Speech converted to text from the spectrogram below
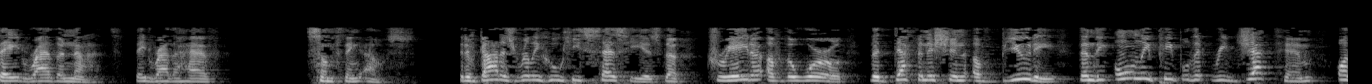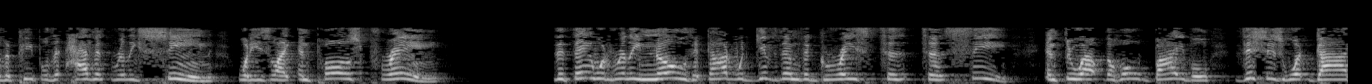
they'd rather not. They'd rather have something else. That if God is really who he says he is, the creator of the world, the definition of beauty, then the only people that reject him are the people that haven't really seen what he's like. And Paul's praying that they would really know that God would give them the grace to, to see. And throughout the whole Bible, this is what God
